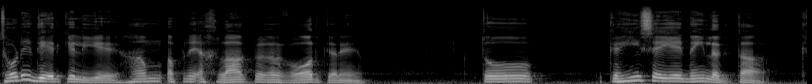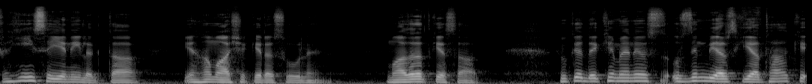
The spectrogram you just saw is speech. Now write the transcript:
थोड़ी देर के लिए हम अपने अखलाक पर अगर गौर करें तो कहीं से ये नहीं लगता, कहीं से ये नहीं लगता कि हम आशिक रसूल हैं, माजरत के साथ। क्योंकि देखिए, मैंने उस उस दिन भी अर्ज़ किया था कि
